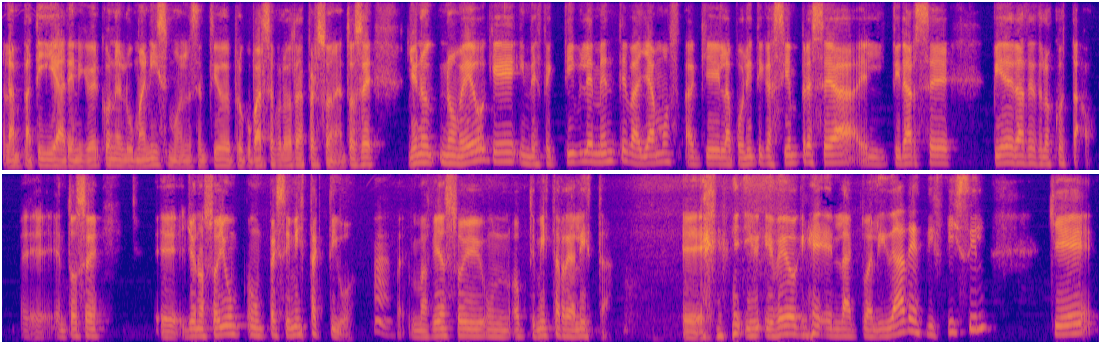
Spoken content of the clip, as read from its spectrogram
la empatía, tiene que ver con el humanismo en el sentido de preocuparse por las otras personas. Entonces, yo no, no veo que indefectiblemente vayamos a que la política siempre sea el tirarse piedras desde los costados. Eh, entonces, yo no soy un, pesimista activo, ah. más bien soy un optimista realista. Eh, y, veo que en la actualidad es difícil que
